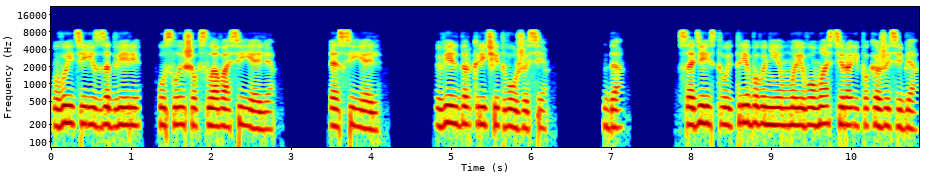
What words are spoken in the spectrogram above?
Выйти из-за двери, услышав слова Сиэля. «Эссиэль». Вельдер кричит в ужасе. «Да». Содействуй требованиям моего мастера и покажи себя.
